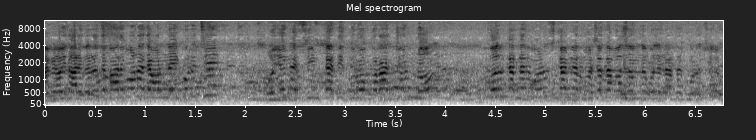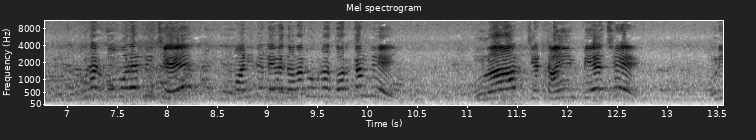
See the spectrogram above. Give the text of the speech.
আমি হয়তো আর বেরোতে পারব না যে অন্যায় করেছি। ওই জন্য সিমটাকে গ্রো করার জন্য কলকাতার মানুষকে আমি আর বাঁচাতে পারলাম না বলে নাটক করেছিল। ওনার কোমরের নিচে পানিতে নেমে দাঁড়ানো ওনার দরকার নেই। ওনার যে টাইম পেয়েছে, উনি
